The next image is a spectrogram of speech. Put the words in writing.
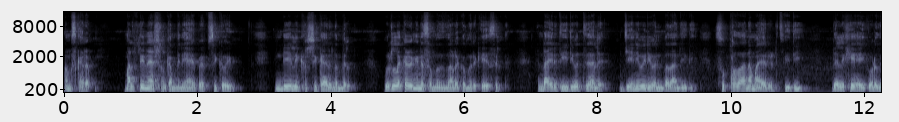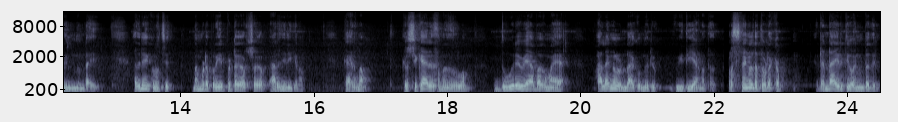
നമസ്കാരം. മൾട്ടിനാഷണൽ കമ്പനിയായ പെപ്സിക്കോയും ഇന്ത്യയിലെ കൃഷിക്കാരും തമ്മിൽ ഉരുളക്കിഴങ്ങിനെ സംബന്ധിച്ച് നടക്കുന്ന ഒരു കേസിൽ രണ്ടായിരത്തി ഇരുപത്തിനാല് ജനുവരി ഒൻപതാം തീയതി സുപ്രധാനമായൊരു വിധി ഡൽഹി ഹൈക്കോടതിയിൽ നിന്നുണ്ടായി. അതിനെക്കുറിച്ച് നമ്മുടെ പ്രിയപ്പെട്ട കർഷകർ അറിഞ്ഞിരിക്കണം. കാരണം കൃഷിക്കാരെ സംബന്ധിച്ചിടത്തോളം ദൂരവ്യാപകമായ ഫലങ്ങളുണ്ടാക്കുന്നൊരു വിധിയാണത്. പ്രശ്നങ്ങളുടെ തുടക്കം രണ്ടായിരത്തി ഒൻപതിൽ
